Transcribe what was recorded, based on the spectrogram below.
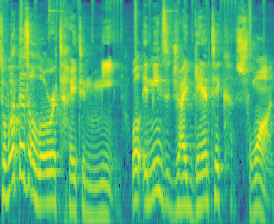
So what does Olorotitan mean? Well, it means gigantic swan,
